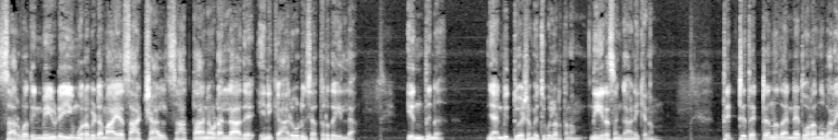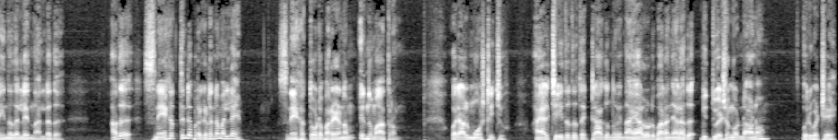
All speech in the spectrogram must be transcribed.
സർവതിന്മയുടെയും ഉറവിടമായ സാക്ഷാൽ സാത്താനോടല്ലാതെ എനിക്കാരോടും ശത്രുതയില്ല. എന്തിന് ഞാൻ വിദ്വേഷം വെച്ച് പുലർത്തണം നീരസം കാണിക്കണം? തെറ്റ് തെറ്റെന്ന് തന്നെ തുറന്നു പറയുന്നതല്ലേ നല്ലത്. അത് സ്നേഹത്തിന്റെ പ്രകടനമല്ലേ? സ്നേഹത്തോടെ പറയണം എന്ന് മാത്രം. ഒരാൾ മോഷ്ടിച്ചു. അയാൾ ചെയ്തത് തെറ്റാകുന്നു എന്ന് അയാളോട് പറഞ്ഞാൽ അത് വിദ്വേഷം കൊണ്ടാണോ? ഒരുപക്ഷെ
